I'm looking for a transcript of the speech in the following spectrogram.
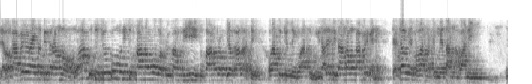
Lewat kafir ora iso diterangno. Wah, aku sujudku muni subhanallah wa bihamdihi subhanallah rabbil ala. Ora sujud ning watu. Misale ditantang kafir kene. Jajal ke sholat macam ngetan nak wani.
